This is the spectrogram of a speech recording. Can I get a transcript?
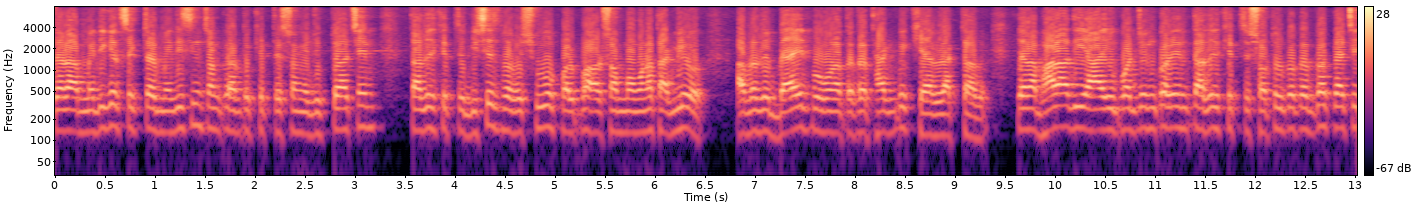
যারা মেডিকেল সেক্টর মেডিসিন সংক্রান্ত ক্ষেত্রের সঙ্গে যুক্ত আছেন, তাদের ক্ষেত্রে বিশেষভাবে শুভ ফল পাওয়ার সম্ভাবনা থাকলেও আপনাদের ব্যয়ের প্রবণতাটা থাকবে, খেয়াল রাখতে হবে। যারা ভাড়া দিয়ে আয় উপার্জন করেন, তাদের ক্ষেত্রে সতর্কতার দরকার আছে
